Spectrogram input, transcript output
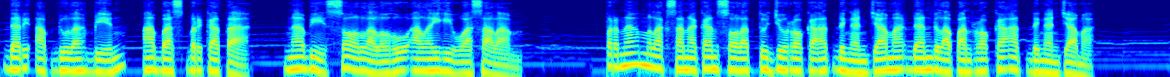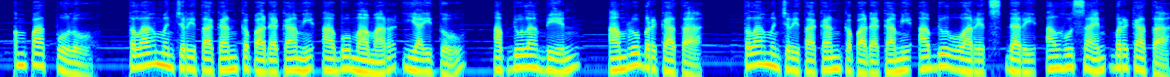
dari Abdullah bin Abbas berkata, Nabi Sallallahu Alaihi Wasallam pernah melaksanakan sholat tujuh rokaat dengan jamak dan delapan rokaat dengan jamak. 40. Telah menceritakan kepada kami Abu Mamar, yaitu, Abdullah bin Amru berkata, telah menceritakan kepada kami Abdul Waridz dari Al-Husain berkata,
